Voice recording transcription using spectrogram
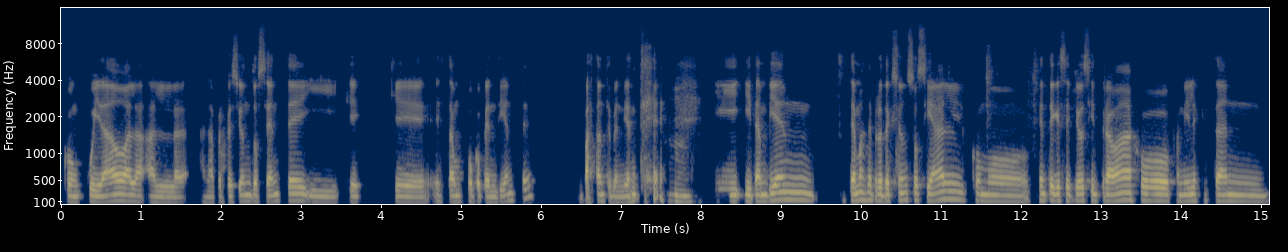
con cuidado a la, a la- a la profesión docente y que, que está un poco pendiente, bastante pendiente. mm, Y, y también temas de protección social, como gente que se quedó sin trabajo, familias que están,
